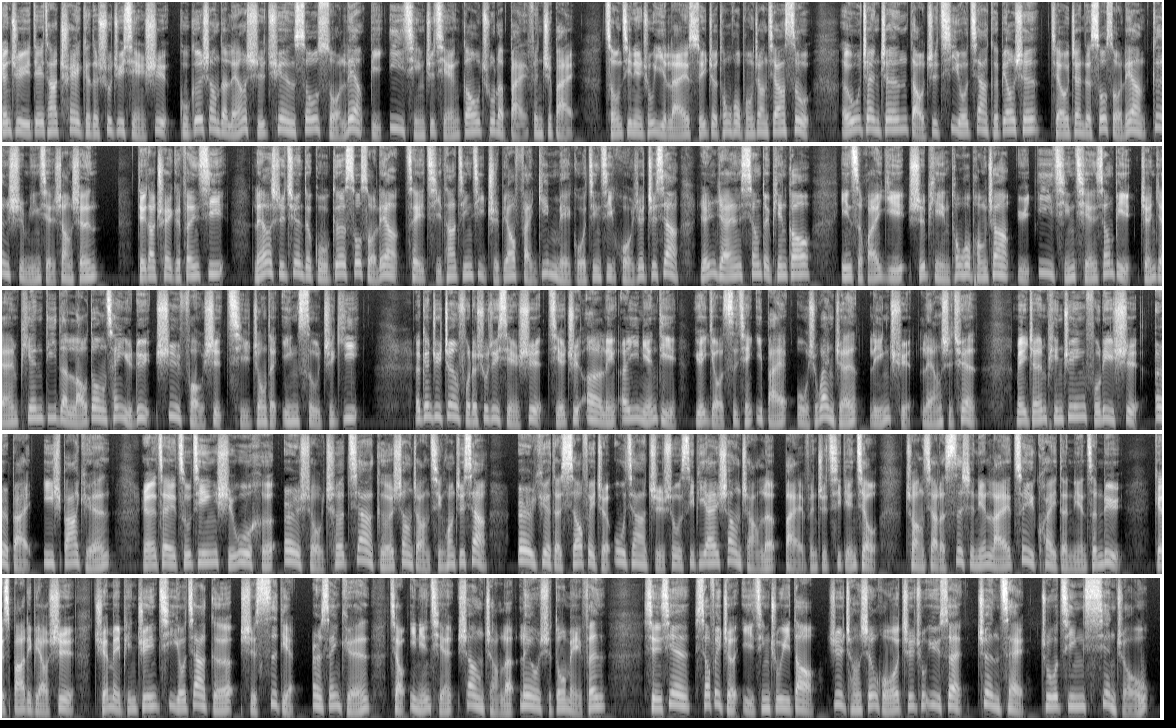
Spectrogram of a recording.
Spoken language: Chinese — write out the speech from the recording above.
根据 Data Track 的数据显示，谷歌上的粮食券搜索量比疫情之前高出了百分之百。从今年初以来，随着通货膨胀加速，俄乌战争导致汽油价格飙升，加油站的搜索量更是明显上升。Data Track 分析。粮食券的谷歌搜索量，在其他经济指标反映美国经济火热之下，仍然相对偏高，因此怀疑食品通货膨胀与疫情前相比仍然偏低的劳动参与率，是否是其中的因素之一？而根据政府的数据显示，截至二零二一年底，约有四千一百五十万人领取粮食券，每人平均福利是二百一十八元。然而，在租金、食物和二手车价格上涨情况之下，二月的消费者物价指数 CPI 上涨了百分之七点九，创下了四十年来最快的年增率。GasBuddy 表示，全美平均汽油价格是四点。二三元，较一年前上涨了六十多美分，显现消费者已经注意到日常生活支出预算正在捉襟见肘。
